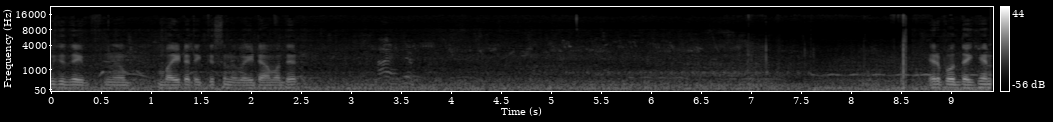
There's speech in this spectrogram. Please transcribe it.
ওই যে বাড়িটা দেখতেছেন, বাড়িটা আমাদের। এরপর দেখেন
